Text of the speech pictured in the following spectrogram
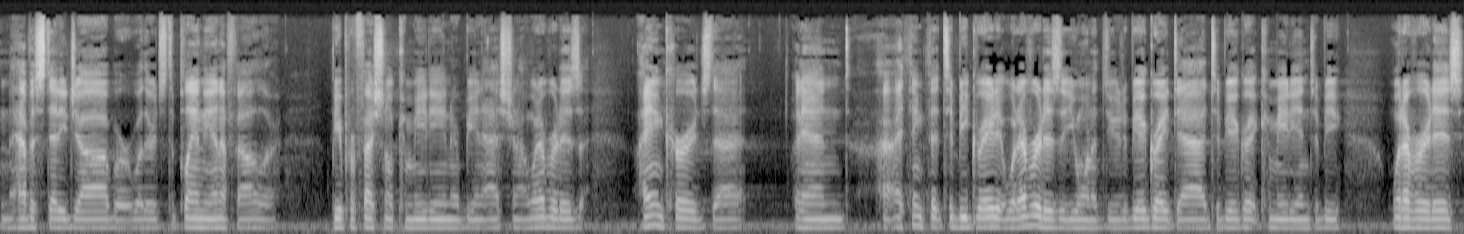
and have a steady job, or whether it's to play in the NFL or be a professional comedian or be an astronaut, whatever it is, I encourage that, and I think that to be great at whatever it is that you want to do, to be a great dad, to be a great comedian, to be whatever it is,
